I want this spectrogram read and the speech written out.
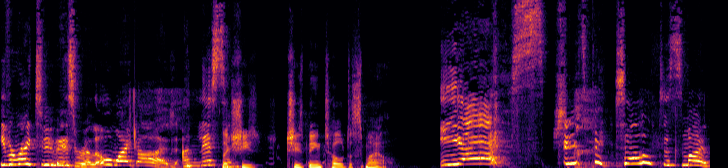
you've a right to be miserable. Oh my god! And listen, But she's she's being told to smile. yes, she's been told to smile.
